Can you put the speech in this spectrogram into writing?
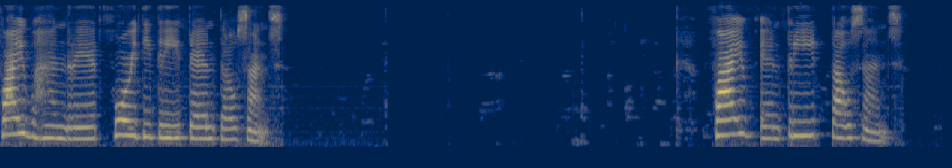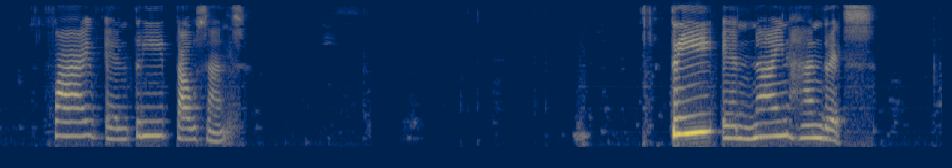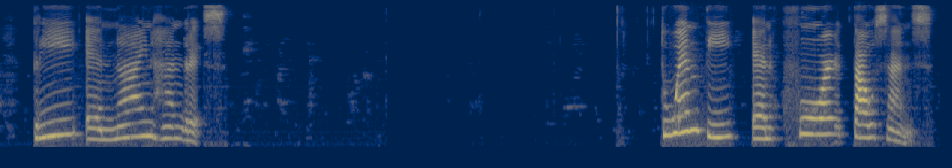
543 ten thousands. Five and three thousands. Five and three thousands. Three and nine. Three and nine hundredths. 20 and 4 thousands.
